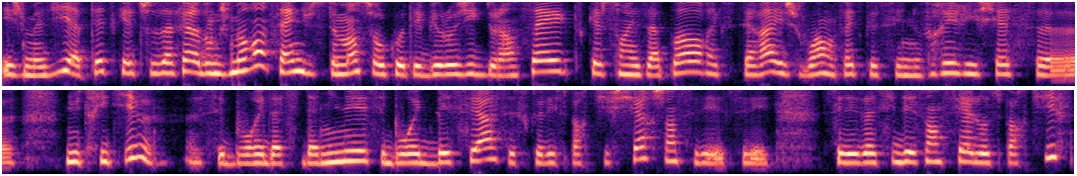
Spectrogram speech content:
Et je me dis, il y a peut-être quelque chose à faire. donc, je me renseigne justement sur le côté biologique de l'insecte, quels sont les apports, etc. Et je vois en fait que c'est une vraie richesse euh, nutritive. Euh, c'est bourré d'acides aminés, c'est bourré de BCA, c'est ce que les sportifs cherchent. Hein. c'est les, acides essentiels aux sportifs.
